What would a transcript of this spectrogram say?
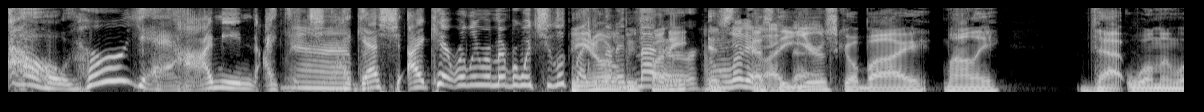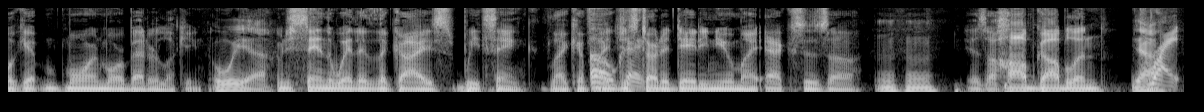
oh, her, yeah. I mean, I think she, I guess I can't really remember what she looked like you know when what'll I be met funny? her. don't Is, look as like the that. years go by, Molly, that woman will get more and more better looking. Oh yeah. I'm just saying the way that the guys we think. Like if I Okay. just started dating you, my ex is a is a hobgoblin. Yeah. Right.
